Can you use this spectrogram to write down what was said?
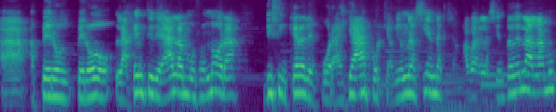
Ah, ah, pero, pero la gente de Álamo, Sonora, dicen que era de por allá, porque había una hacienda que se llamaba la Hacienda del Álamo,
